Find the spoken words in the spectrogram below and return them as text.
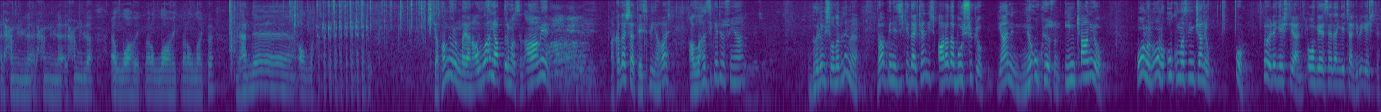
Elhamdülillah, Elhamdülillah, Elhamdülillah. Allahu Ekber, Allahu Ekber, Allahu Ekber. Nerede? Allah çat çat çat çat çat çat çat. Hiç Yapamıyorum da yani. Allah yaptırmasın. Amin. Arkadaşlar tesbih yavaş. Allah'ı zikrediyorsun ya. Böyle bir şey olabilir mi? Rabbini zikrederken hiç arada boşluk yok. Yani ne okuyorsun? İmkanı yok. Onun onu okumasının imkanı yok. Bu. Böyle geçti yani. OGS'den geçer gibi geçti.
